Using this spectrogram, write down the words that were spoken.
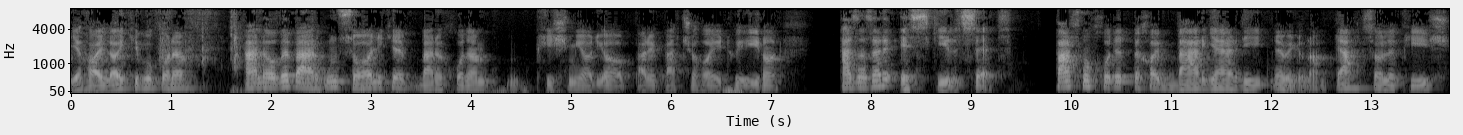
یه highlight ی بکنم. علاوه بر اون سوالی که برای خودم پیش میاد یا برای بچه های توی ایران از نظر skill set فرض کن خودت بخوای برگردی نمی‌دونم ده سال پیش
